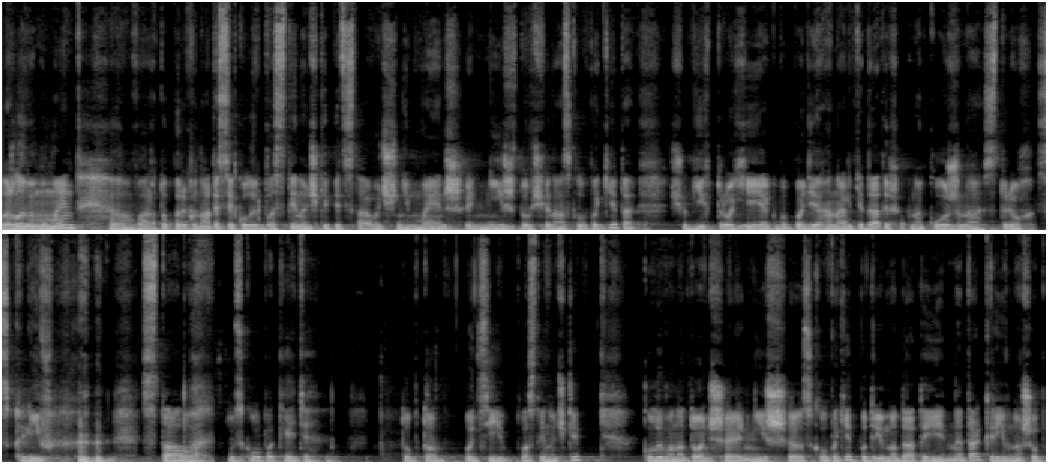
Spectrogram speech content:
Важливий момент е, варто переконатися, коли пластиночки підставочні менше ніж товщина склопакета, щоб їх трохи якби по діагональки дати, щоб на кожна з трьох склів стало у склопакеті. Тобто оці пластиночки, коли вона тоньше ніж е, склопакет, потрібно дати її не так рівно, щоб,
